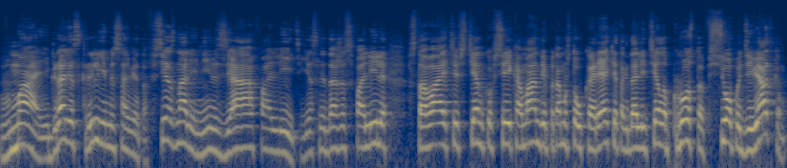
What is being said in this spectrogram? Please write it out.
В мае играли с крыльями советов. Все знали, нельзя фалить. Если даже сфалили, вставайте в стенку всей команды, потому что у Коряки тогда летело просто все по девяткам.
